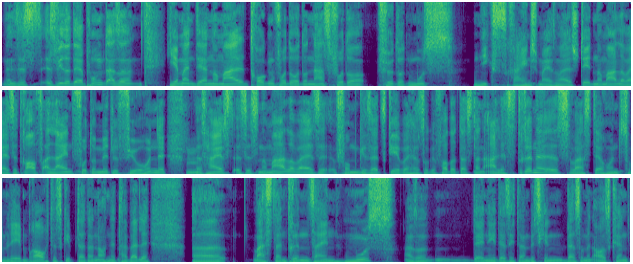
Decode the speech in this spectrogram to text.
das ist, ist wieder der Punkt, also jemand, der normal Trockenfutter oder Nassfutter füttert, muss nichts reinschmeißen, weil es steht normalerweise drauf, allein Futtermittel für Hunde. Mhm. Das heißt, es ist normalerweise vom Gesetzgeber her so gefordert, dass dann alles drinne ist, was der Hund zum Leben braucht. Es gibt da dann auch eine Tabelle. Äh, was dann drin sein muss. Also derjenige, der sich da ein bisschen besser mit auskennt,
